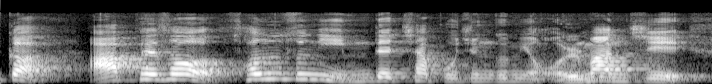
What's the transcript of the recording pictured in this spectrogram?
그러니까 앞에서 선순위 임대차 보증금이 얼마인지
